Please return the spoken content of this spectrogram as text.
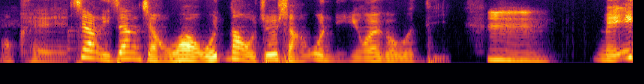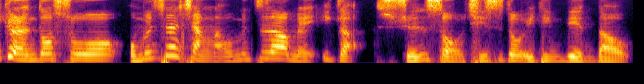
OK，像你这样讲的话，我那我就想问你另外一个问题：嗯嗯，每一个人都说，我们在想了，我们知道每一个选手其实都一定练到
